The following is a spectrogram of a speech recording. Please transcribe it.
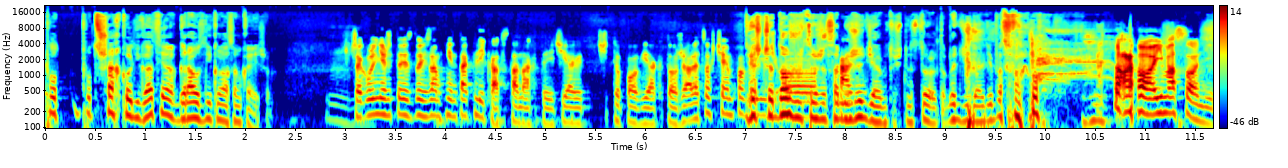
po, po trzech koligacjach grał z Nicolasem Cage'em. Szczególnie, że to jest dość zamknięta klika w Stanach, tej ci, ci topowi aktorzy. Ale co chciałem powiedzieć. Jeszcze dorzuć to, że sami skali- Żydzi albo w tym stylu, to będzie idealnie pasowało. o, i masoni.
